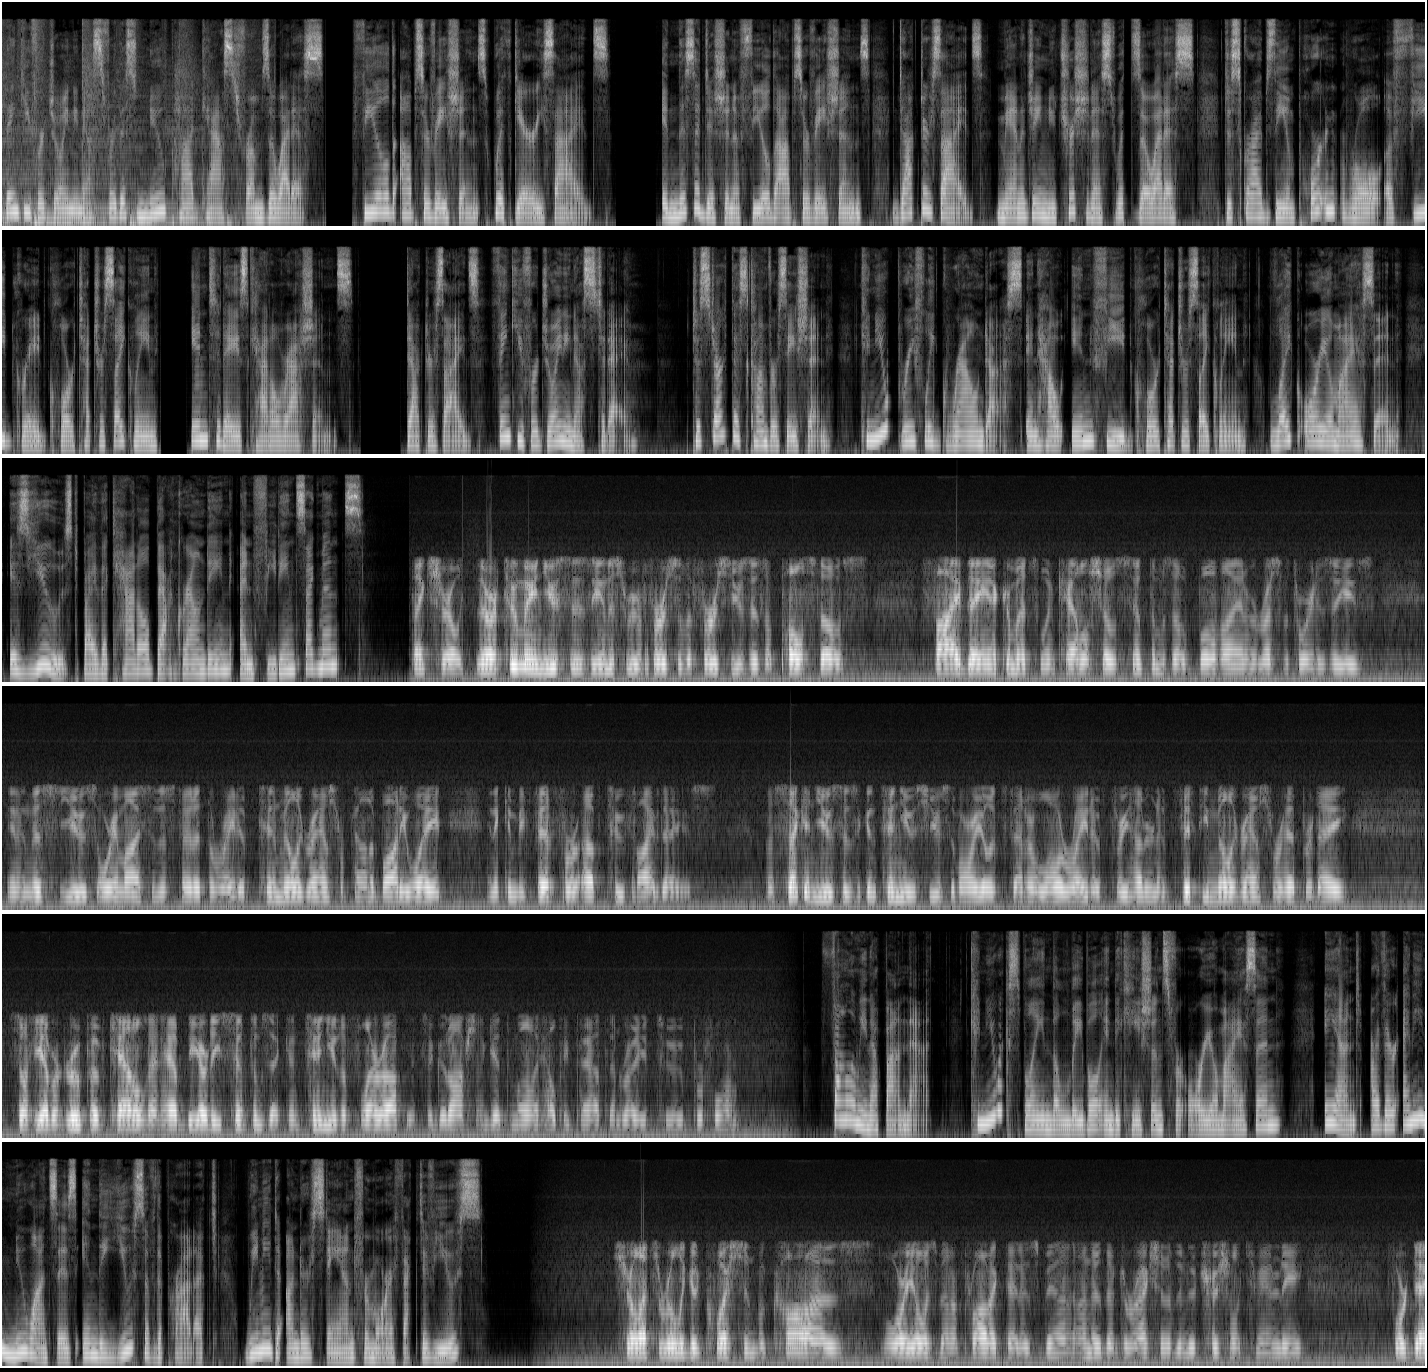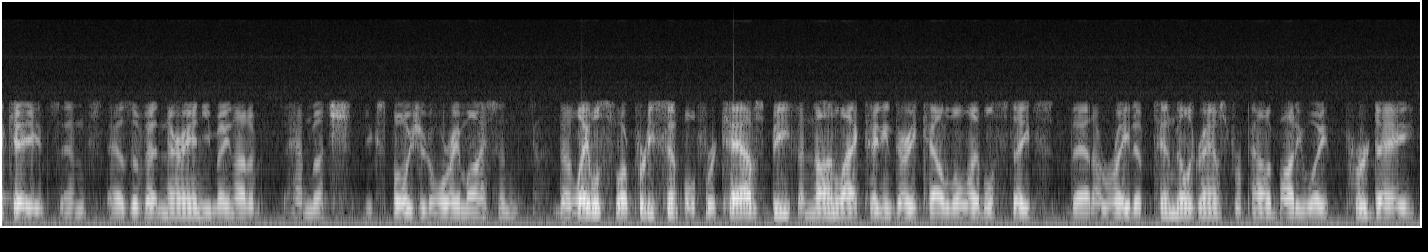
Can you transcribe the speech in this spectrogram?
Thank you for joining us for this new podcast from Zoetis Field Observations with Gary Sides. In this edition of Field Observations, Dr. Sides, managing nutritionist with Zoetis, describes the important role of feed grade chlortetracycline in today's cattle rations. Dr. Sides, thank you for joining us today. To start this conversation, can you briefly ground us in how in feed chlortetracycline, like Aureomycin, is used by the cattle backgrounding and feeding segments? Thanks, Cheryl. There are two main uses. The industry refers to the first use as a pulse dose, five day increments when cattle show symptoms of bovine or respiratory disease. And in this use, Aureomycin is fed at the rate of 10 milligrams per pound of body weight, and it can be fed for up to five days. The second use is a continuous use of Aureo. It's fed at a lower rate of 350 milligrams per head per day. So if you have a group of cattle that have BRD symptoms that continue to flare up, it's a good option to get them on a healthy path and ready to perform. Following up on that, can you explain the label indications for Aureomycin? And are there any nuances in the use of the product we need to understand for more effective use? Sure, that's a really good question because Aureo has been a product that has been under the direction of the nutritional community for decades. And as a veterinarian, you may not have had much exposure to Aureomycin. The labels are pretty simple. For calves, beef, and non lactating dairy cattle, the label states that a rate of 10 milligrams per pound of body weight per day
